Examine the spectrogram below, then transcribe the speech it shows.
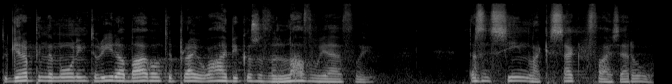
To get up in the morning, to read our Bible, to pray. Why? Because of the love we have for Him. Doesn't seem like a sacrifice at all.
